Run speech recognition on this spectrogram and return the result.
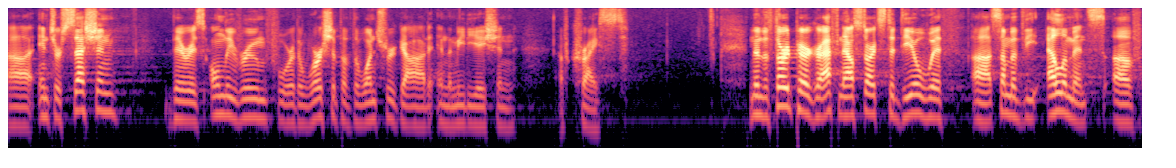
uh, intercession. There is only room for the worship of the one true God and the mediation of Christ. And then the third paragraph now starts to deal with uh, some of the elements of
